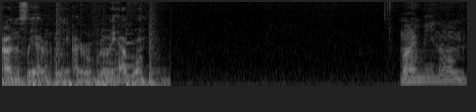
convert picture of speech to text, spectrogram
Honestly, I don't really, I don't really have one. I mean, um.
